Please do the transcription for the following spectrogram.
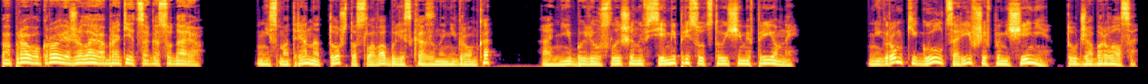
по праву крови желаю обратиться к государю». Несмотря на то, что слова были сказаны негромко, они были услышаны всеми присутствующими в приемной. Негромкий гул, царивший в помещении, тут же оборвался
